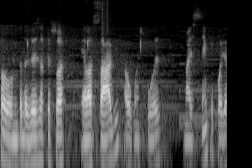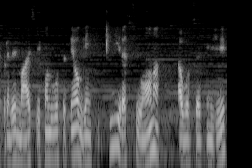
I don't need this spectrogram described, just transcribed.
falou, muitas das vezes a pessoa ela sabe algumas coisas, mas sempre pode aprender mais. E quando você tem alguém que te direciona a você atingir,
